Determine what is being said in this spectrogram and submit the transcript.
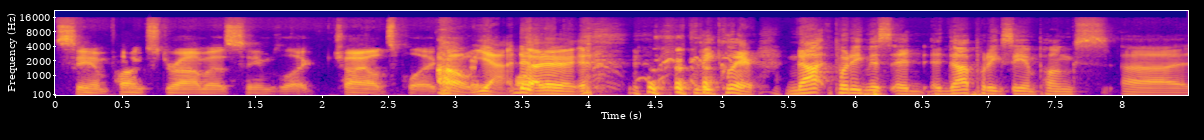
CM Punk's drama seems like child's play. Oh yeah, no, no, no. to be clear, not putting this and not putting CM Punk's, uh,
